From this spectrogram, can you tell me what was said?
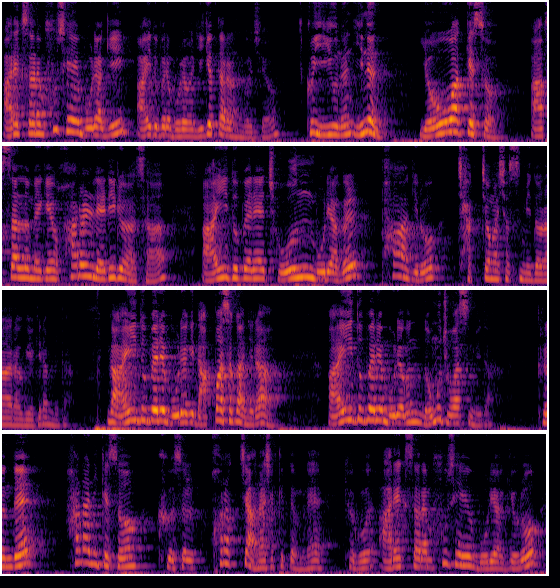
아렉 사람 후세의 모략이 아이도벨의 모략을 이겼다라는 거죠. 그 이유는 이는 여호와께서 압살롬에게 화를 내리려 하사 아이도벨의 좋은 모략을 파하기로 작정하셨습니다라고 얘기를 합니다. 그러니까 아이도벨의 모략이 나빠서가 아니라 아이도벨의 모략은 너무 좋았습니다. 그런데 하나님께서 그것을 허락지 않으셨기 때문에 결국은 아렉 사람 후세의 모략으로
